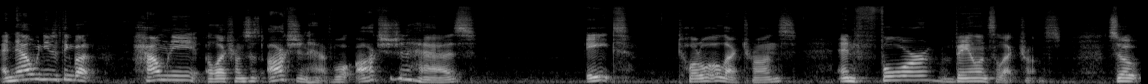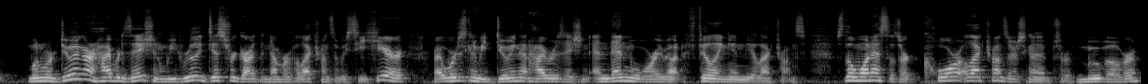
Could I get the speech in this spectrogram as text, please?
And now we need to think about how many electrons does oxygen have? Well, oxygen has eight total electrons and four valence electrons. So when we're doing our hybridization, we really disregard the number of electrons that we see here, right? We're just gonna be doing that hybridization and then we'll worry about filling in the electrons. So the 1s, those are core electrons, they're just gonna sort of move over.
